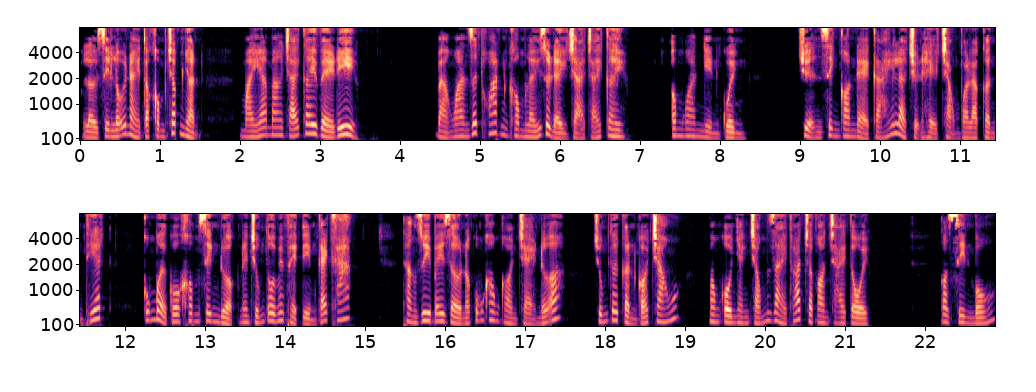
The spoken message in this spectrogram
Lời xin lỗi này tao không chấp nhận. Mày mang trái cây về đi. Bà ngoan dứt khoát không lấy rồi đẩy trả trái cây. Ông ngoan nhìn Quỳnh. Chuyện sinh con đẻ cái là chuyện hệ trọng và là cần thiết. Cũng bởi cô không sinh được Nên chúng tôi mới phải tìm cách khác. Thằng Duy bây giờ nó cũng không còn trẻ nữa. Chúng tôi cần có cháu. Mong cô nhanh chóng giải thoát cho con trai tôi. Con xin bố.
